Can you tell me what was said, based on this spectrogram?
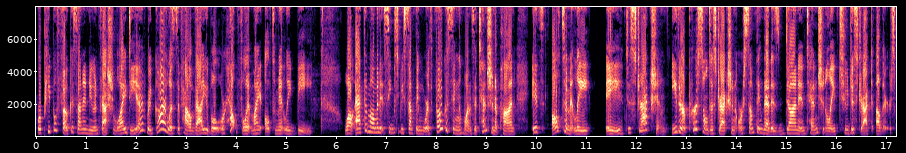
where people focus on a new and fashionable idea, regardless of how valuable or helpful it might ultimately be. While at the moment it seems to be something worth focusing one's attention upon, it's ultimately a distraction, either a personal distraction or something that is done intentionally to distract others.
